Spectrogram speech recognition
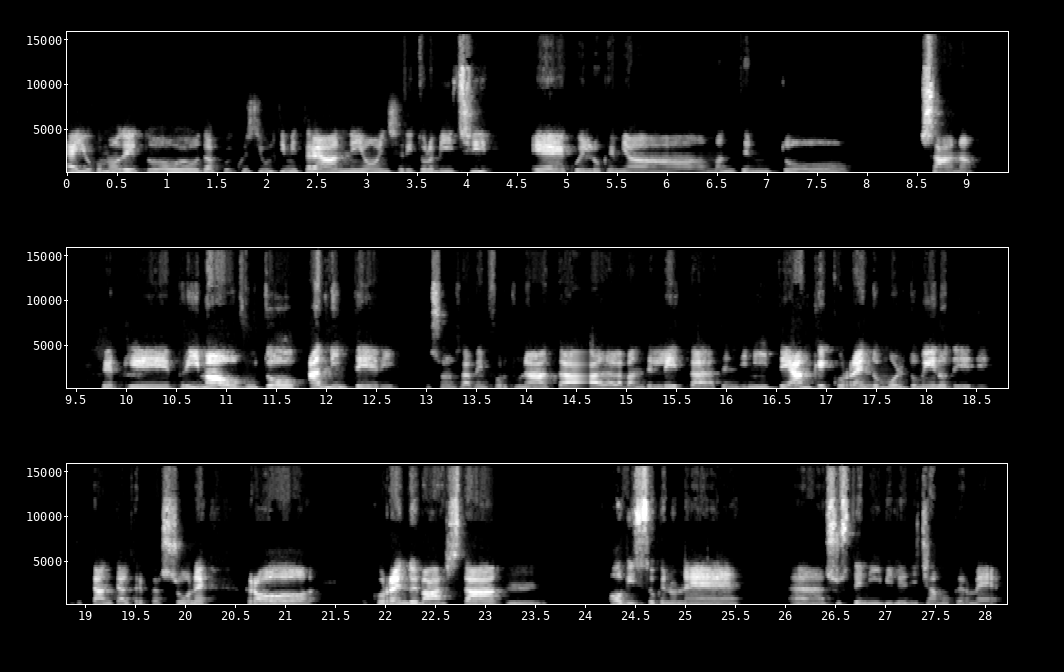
Eh, io come ho detto, da questi ultimi tre anni ho inserito la bici e è quello che mi ha mantenuto sana perché prima ho avuto anni interi che sono stata infortunata dalla bandelletta, tendinite, anche correndo molto meno di, di, di tante altre persone, però correndo e basta mh, mm, ho visto che non è eh, sostenibile, diciamo, per me.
